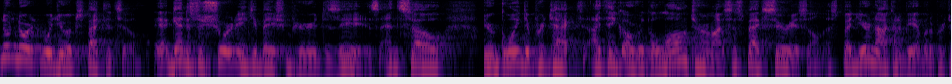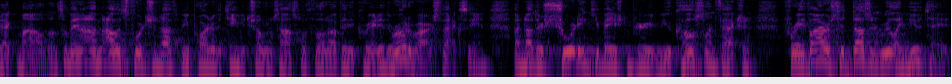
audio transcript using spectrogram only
No, nor would you expect it to. Again, it's a short incubation period disease. And so you're going to protect, I think, over the long term, I suspect, serious illness, but you're not going to be able to protect mild illness. I mean, I'm, i was fortunate enough to be part of a team at Children's Hospital of Philadelphia that created the rotavirus vaccine, another short incubation period mucosal infection for a virus that doesn't really mutate.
